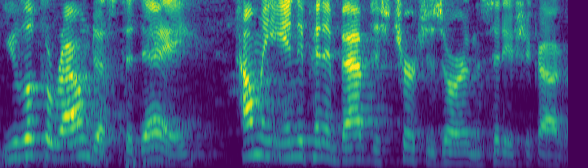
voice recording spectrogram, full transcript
You look around us today, how many independent Baptist churches are in the city of Chicago?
